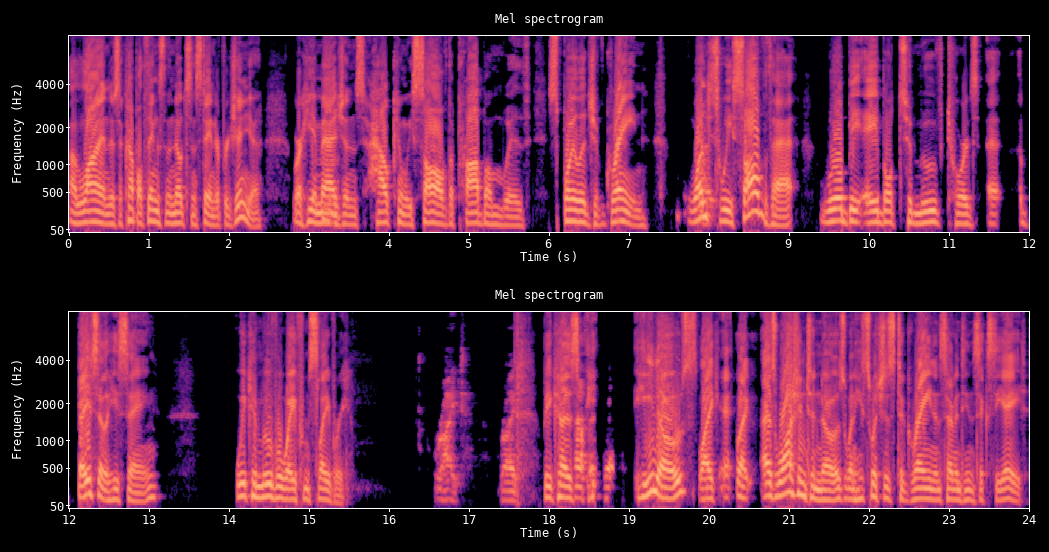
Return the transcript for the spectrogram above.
a line, there's a couple things in the notes in State of Virginia where he mm-hmm. imagines mm-hmm. how can we solve the problem with spoilage of grain. Once right. we solve that, we'll be able to move towards a, a, basically he's saying we can move away from slavery. Right, right. Because he, he knows, like eh, like as Washington knows when he switches to grain in 1768.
